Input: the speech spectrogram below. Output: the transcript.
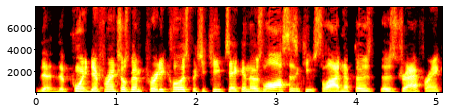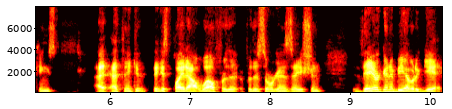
the, the point differential's been pretty close, but you keep taking those losses and keep sliding up those those draft rankings. I, I think I think it's played out well for the for this organization. They're going to be able to get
